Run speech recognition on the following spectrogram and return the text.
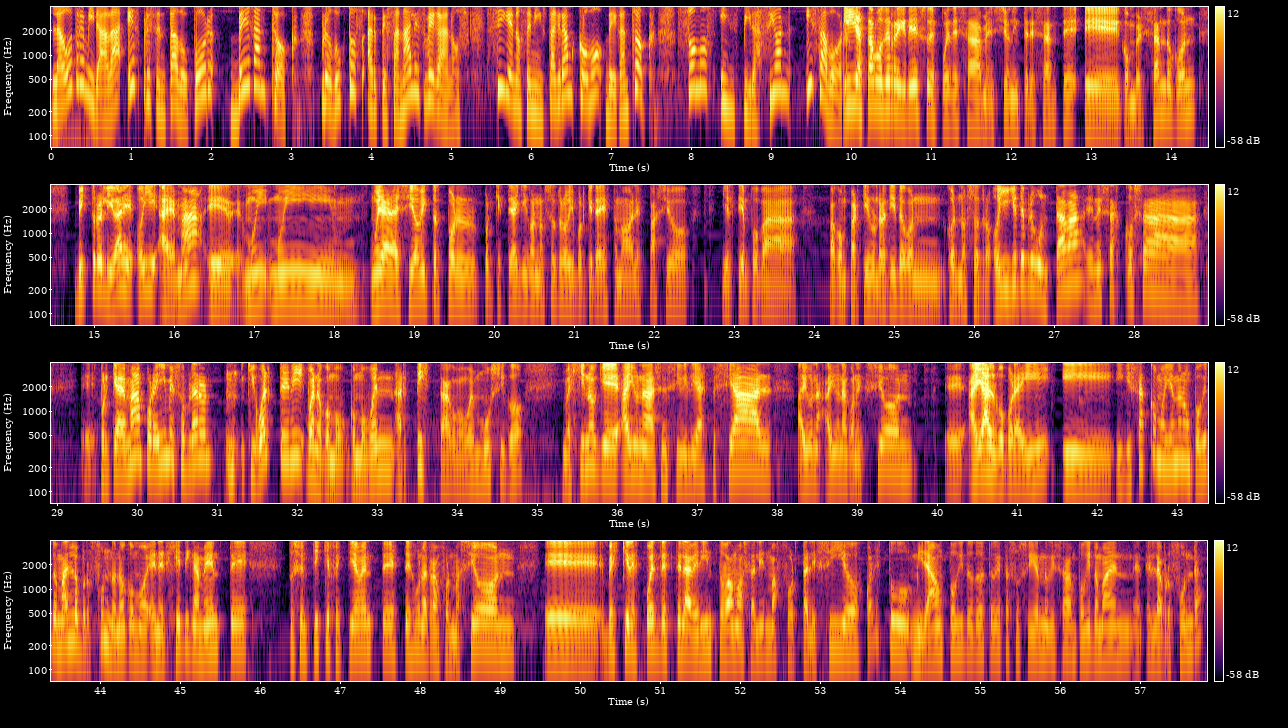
La otra mirada es presentado por Vegan Choc, productos artesanales veganos. Síguenos en Instagram como Vegan Choc. Somos inspiración y sabor. Y ya estamos de regreso después de esa mención interesante, eh, conversando con Víctor Olivares. Oye, además, eh, muy, muy, muy agradecido, Víctor, por porque esté aquí con nosotros y porque te hayas tomado el espacio y el tiempo para compartir un ratito con, con nosotros. Oye, yo te preguntaba en esas cosas eh, porque además por ahí me soplaron que igual tenía, bueno, como, como buen artista, como buen músico, imagino que hay una sensibilidad especial, hay una, hay una conexión, eh, hay algo por ahí y, quizás como yéndonos un poquito más en lo profundo, ¿no? Como energéticamente, tú sentís que efectivamente este es una transformación, eh, ves que después de este laberinto vamos a salir más fortalecidos. ¿Cuál es tu mirada un poquito todo esto que está sucediendo quizás un poquito más en la profunda?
